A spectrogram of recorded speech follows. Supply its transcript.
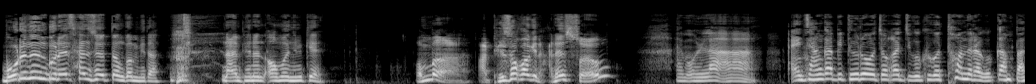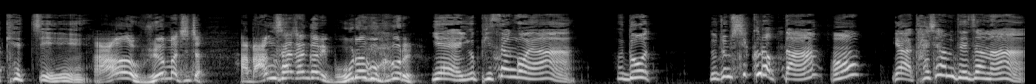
모르는 분의 산소였던 겁니다. 남편은 어머님께 엄마, 아, 비석 확인 안 했어요? 아, 몰라. 아니, 장갑이 들어오져가지고 그거 터느라고 깜빡했지. 아, 우리 엄마 진짜 아, 망사 장갑이 뭐라고 그거를 얘, 이거 비싼 거야. 너, 너 좀 시끄럽다, 어? 야, 다시 하면 되잖아.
